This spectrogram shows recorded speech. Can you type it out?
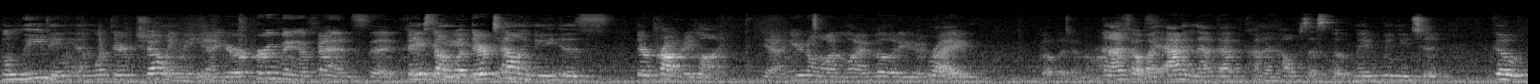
believing in what they're showing me. Yeah, me, you're approving a fence that. could based on be- what they're telling me is their property line. Yeah, and you don't want liability if Right. they build it in the. And I felt by adding that, that kind of helps us, but maybe we need to go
